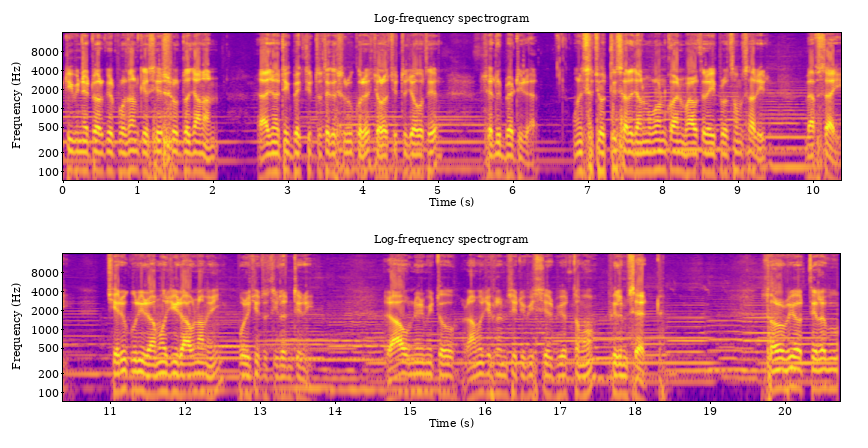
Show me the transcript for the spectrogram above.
ইটিভি নেটওয়ার্কের প্রধানকে শেষ শ্রদ্ধা জানান রাজনৈতিক ব্যক্তিত্ব থেকে শুরু করে চলচ্চিত্র জগতের সেলিব্রিটিরা। উনিশশো ছত্রিশ সালে জন্মগ্রহণ করেন ভারতের এই প্রথম সারির ব্যবসায়ী চেরুকুরি রামজি রাও নামেই পরিচিত ছিলেন তিনি। রাও নির্মিত রামজি ফিল্ম সিটি বিশ্বের বৃহত্তম ফিল্ম সেট। সর্ববৃহৎ তেলেগু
